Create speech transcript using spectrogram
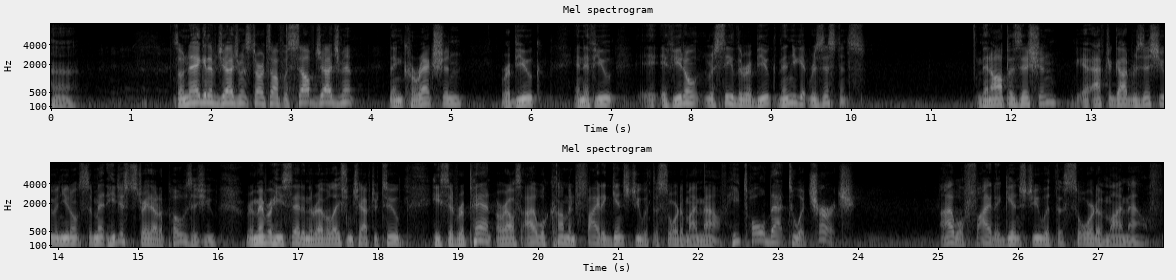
so, negative judgment starts off with self judgment, then correction, rebuke. And if you, if you don't receive the rebuke, then you get resistance. And then opposition, after God resists you and you don't submit, he just straight out opposes you. Remember, he said in the Revelation chapter 2, he said, Repent, or else I will come and fight against you with the sword of my mouth. He told that to a church. I will fight against you with the sword of my mouth.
